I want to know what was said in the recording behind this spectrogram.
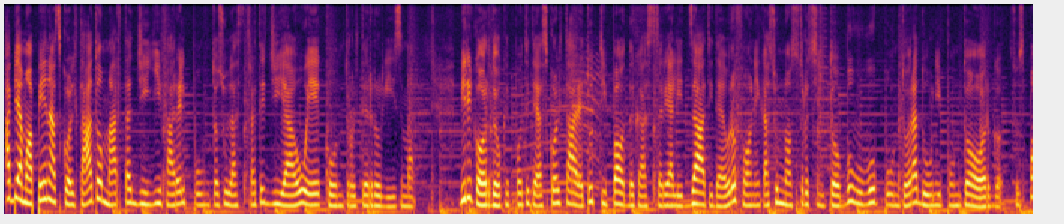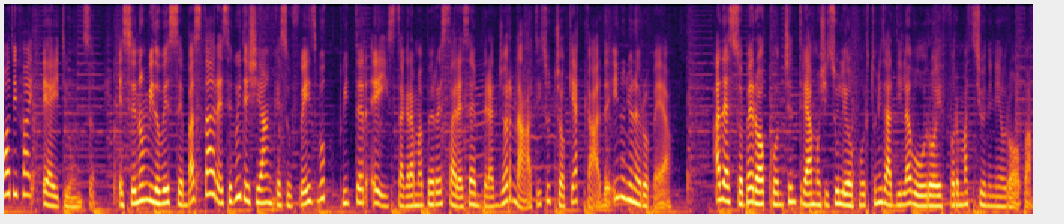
Abbiamo appena ascoltato Marta Gigli fare il punto sulla strategia UE contro il terrorismo. Vi ricordo che potete ascoltare tutti i podcast realizzati da Eurofonica sul nostro sito www.raduni.org, su Spotify e iTunes. E se non vi dovesse bastare, seguiteci anche su Facebook, Twitter e Instagram per restare sempre aggiornati su ciò che accade in Unione Europea. Adesso però concentriamoci sulle opportunità di lavoro e formazione in Europa,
